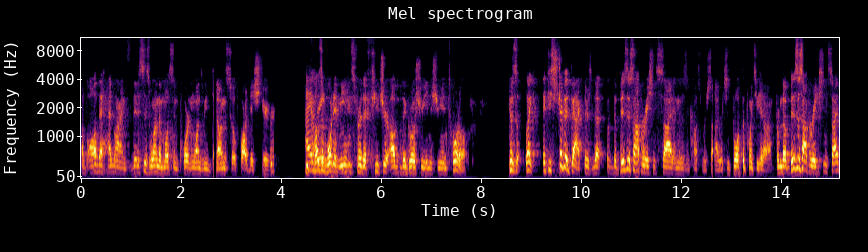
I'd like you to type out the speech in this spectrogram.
of all the headlines, this is one of the most important ones we've done so far this year because of what it means for the future of the grocery industry in total. Because like if you strip it back, there's the the business operations side and there's the customer side, which is both the points you hit on. From the business operations side,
